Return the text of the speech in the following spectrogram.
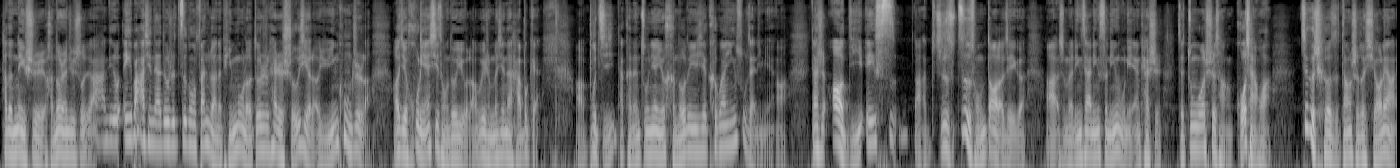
它的内饰，很多人就说啊，这个 A8 现在都是自动翻转的屏幕了，都是开始手写了，语音控制了，而且互联系统都有了，为什么现在还不改？啊，不急，它可能中间有很多的一些客观因素在里面啊。但是奥迪 A4 啊，自自从到了这个啊什么零三、零四、零五年开始在中国市场国产化。这个车子当时的销量，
